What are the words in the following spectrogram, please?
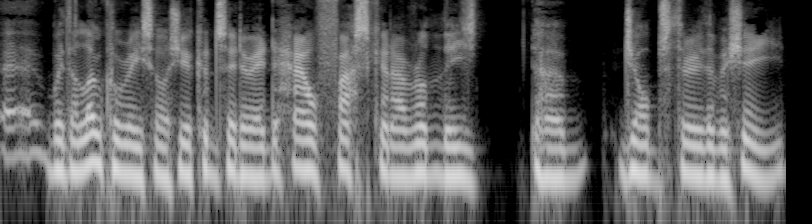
uh, with a local resource, you're considering how fast can I run these um, jobs through the machine,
